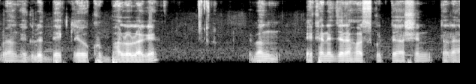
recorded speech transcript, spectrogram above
এবং এগুলো দেখলেও খুব ভালো লাগে এবং এখানে যারা হজ করতে আসেন তারা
